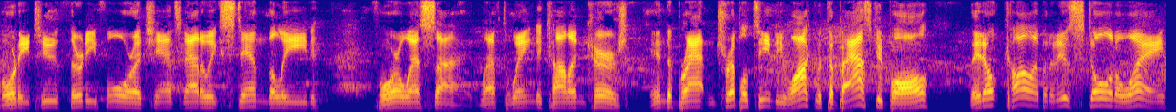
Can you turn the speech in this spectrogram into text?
42 34, a chance now to extend the lead for West Side. Left wing to Colin Kirsch. Into Bratton. Triple team. He walked with the basketball. They don't call it, but it is stolen away.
